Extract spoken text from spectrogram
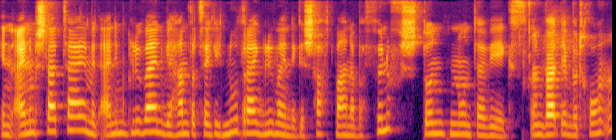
In einem Stadtteil mit einem Glühwein. Wir haben tatsächlich nur drei Glühweine geschafft, waren aber fünf Stunden unterwegs. Und wart ihr betrunken?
